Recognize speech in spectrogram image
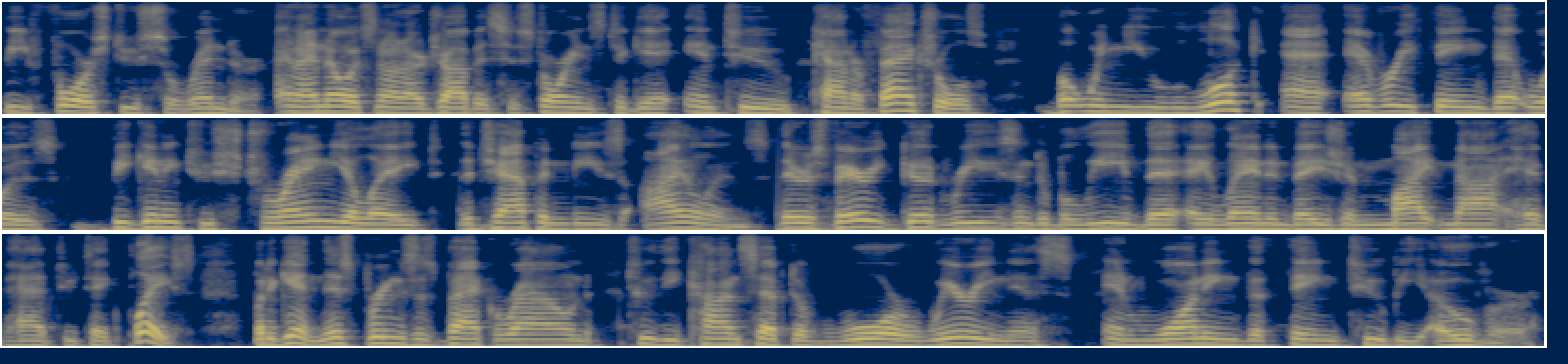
be forced to surrender. And I know it's not our job as historians to get into counterfactuals, but when you look at everything that was beginning to strangulate the Japanese islands, there's very good reason to believe that a land invasion might not have had to take place. But again, this brings us back around to the concept of war weariness and wanting the thing to be over.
